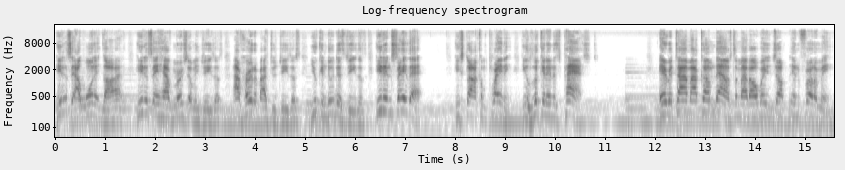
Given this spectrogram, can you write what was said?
He didn't say, I want it, God. He didn't say, Have mercy on me, Jesus. I've heard about you, Jesus. You can do this, Jesus. He didn't say that. He started complaining. He was looking in his past. Every time I come down, somebody always jumped in front of me.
